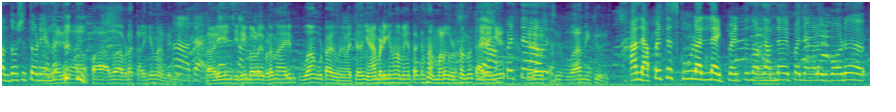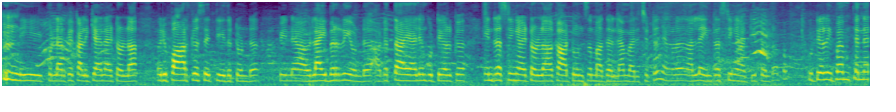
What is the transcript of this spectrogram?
സന്തോഷത്തോടെയാണ്. അവിടെ കളിക്കുന്നുണ്ടല്ലേ കളിയും ചിരിയും ഇവിടെ നിന്ന് ആരും പോകാൻ കൂട്ടാക്കുന്നില്ല. മറ്റേത് ഞാൻ പഠിക്കുന്ന സമയത്തൊക്കെ നമ്മൾ ഇവിടെ നിന്ന് കരഞ്ഞ് നിൽക്കുവേ അല്ല അപ്പോഴത്തെ സ്കൂളല്ല ഇപ്പോഴത്തെ എന്ന് പറഞ്ഞാൽ അന്ന് ഇപ്പം ഞങ്ങൾ ഒരുപാട് ഈ പിള്ളേർക്ക് കളിക്കാനായിട്ടുള്ള ഒരു പാർക്ക് സെറ്റ് ചെയ്തിട്ടുണ്ട്. പിന്നെ ലൈബ്രറി ഉണ്ട്. അകത്തായാലും കുട്ടികൾക്ക് ഇൻട്രസ്റ്റിംഗ് ആയിട്ടുള്ള കാർട്ടൂൺസും അതെല്ലാം വരച്ചിട്ട് ഞങ്ങൾ നല്ല ഇൻട്രസ്റ്റിംഗ് ആക്കിയിട്ടുണ്ട്. അപ്പം കുട്ടികൾ ഇപ്പം തന്നെ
